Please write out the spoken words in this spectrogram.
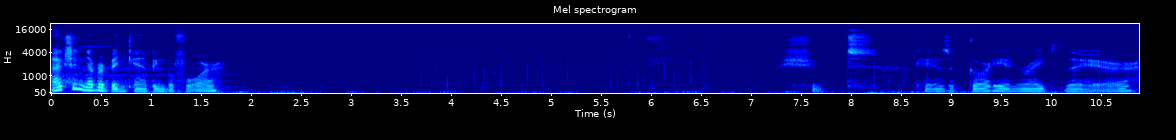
actually never been camping before. Shoot. Okay, there's a guardian right there.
